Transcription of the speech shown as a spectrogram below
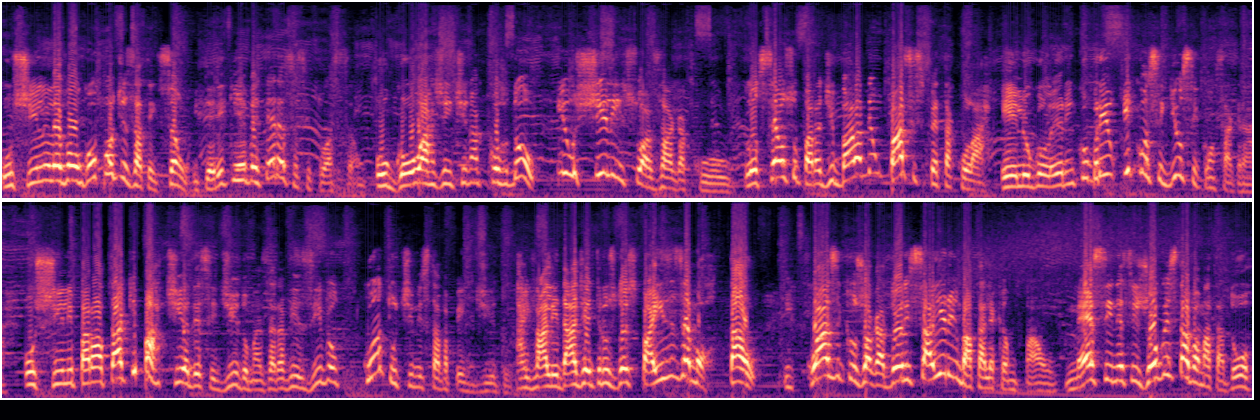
O Chile levou o gol por desatenção e teria que reverter essa situação. O gol a Argentina acordou e o Chile em sua zaga coou. Lo Celso para de bala deu um passe espetacular. Ele, o goleiro, encobriu e conseguiu se consagrar. O Chile para o ataque partia decidido, mas era visível quanto o time estava perdido. A rivalidade entre os dois países é mortal e quase que os jogadores saíram em batalha campal. Messi nesse jogo estava matador,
